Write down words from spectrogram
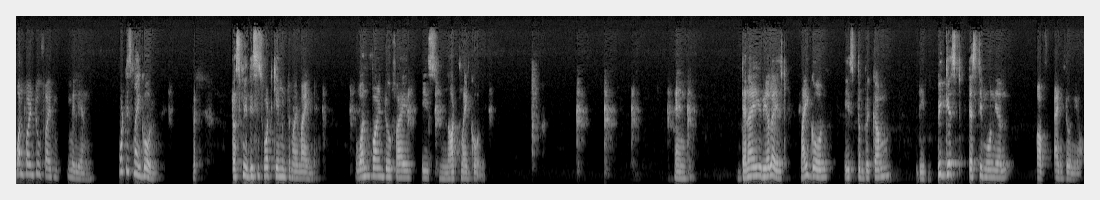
1.25 million? What is my goal? But trust me this is what came into my mind 1.25 is not my goal. And then i realized my goal is to become the biggest testimonial of antonio.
